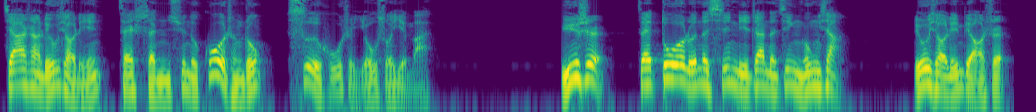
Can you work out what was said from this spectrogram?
加上刘小林在审讯的过程中似乎是有所隐瞒，于是，在多轮的心理战的进攻下，刘小林表示，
